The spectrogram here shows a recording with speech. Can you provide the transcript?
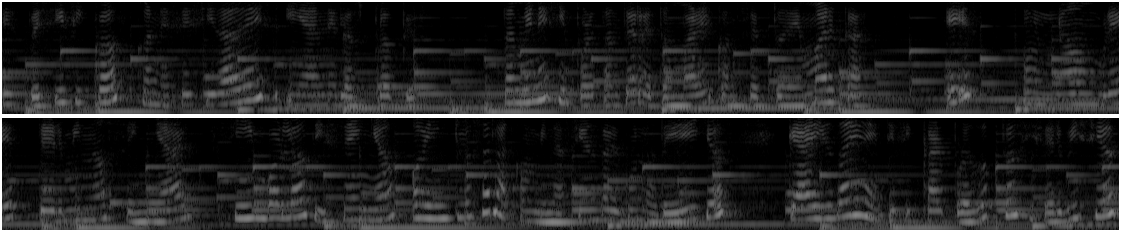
específicos con necesidades y anhelos propios. También es importante retomar el concepto de marca es un nombre, término, señal, símbolo, diseño o incluso la combinación de alguno de ellos que ayuda a identificar productos y servicios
